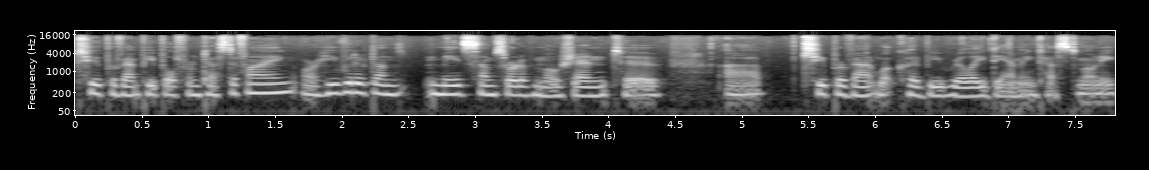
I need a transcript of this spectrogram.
to prevent people from testifying, or he would have done made some sort of motion to uh, to prevent what could be really damning testimony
